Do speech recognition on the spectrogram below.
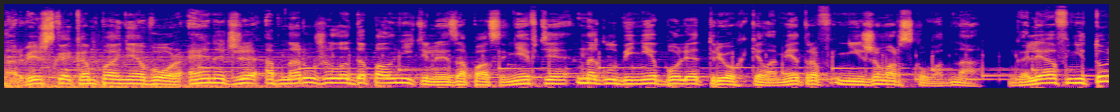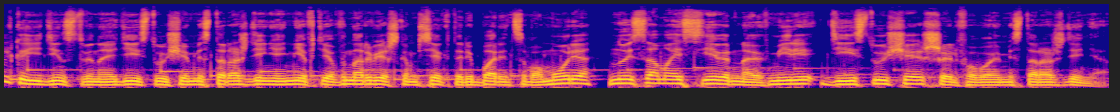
Норвежская компания War Energy обнаружила дополнительные запасы нефти на глубине более трех километров ниже морского дна. Голиаф не только единственное действующее месторождение нефти в норвежском секторе Баренцева моря, но и самое северное в мире действующее шельфовое месторождение.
